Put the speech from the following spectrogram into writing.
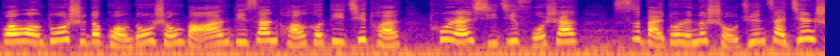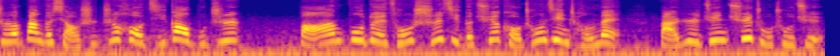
观望多时的广东省保安第三团和第七团突然袭击佛山，四百多人的守军在坚持了半个小时之后即告不支。保安部队从十几个缺口冲进城内，把日军驱逐出去。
